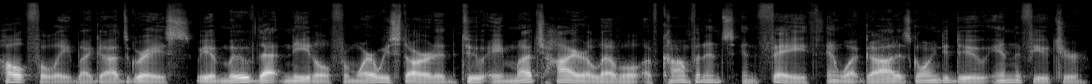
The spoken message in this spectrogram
Hopefully, by God's grace, we have moved that needle from where we started to a much higher level of confidence and faith in what God is going to do in the future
